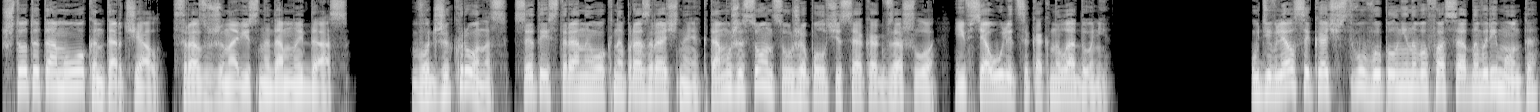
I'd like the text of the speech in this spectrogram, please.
«Что ты там у окон торчал?» Сразу же навис надо мной Дас. «Вот же Кронос, с этой стороны окна прозрачные, к тому же солнце уже полчаса как взошло, и вся улица как на ладони». Удивлялся качеству выполненного фасадного ремонта.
